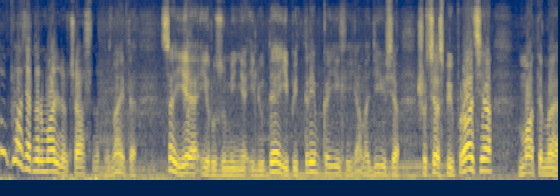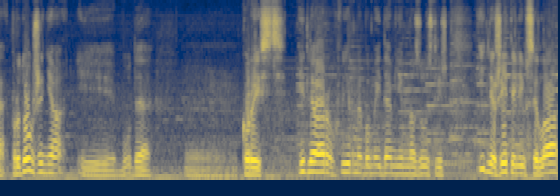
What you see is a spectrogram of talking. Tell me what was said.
Ну, платять нормально, вчасно. Знаєте, це є і розуміння і людей, і підтримка їх. І я надіюся, що ця співпраця матиме продовження і буде е, користь і для агрофірми, бо ми йдемо їм на зустріч, і для жителів села.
